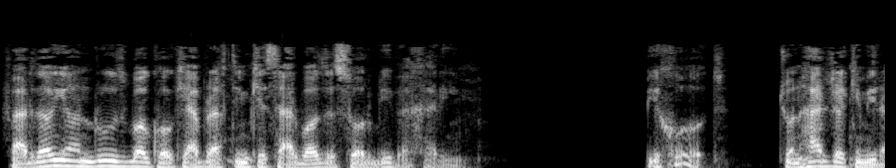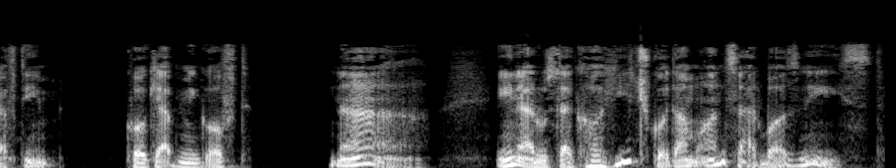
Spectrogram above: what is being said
فردای آن روز با کوکب رفتیم که سرباز سربی بخریم. بی خود چون هر جا که می‌رفتیم کوکب می‌گفت نه این عروسک ها هیچ کدام آن سرباز نیست.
